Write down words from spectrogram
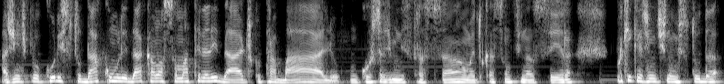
A gente procura estudar como lidar com a nossa materialidade, com o trabalho, com o curso de administração, educação financeira. Por que, que a gente não estuda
